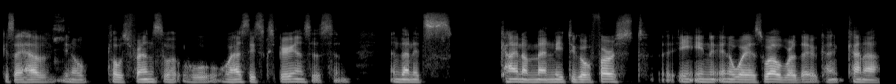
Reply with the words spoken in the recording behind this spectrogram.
because i have you know close friends who who, has these experiences and and then it's kind of men need to go first uh, in in, in a way as well where they're kind kind of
